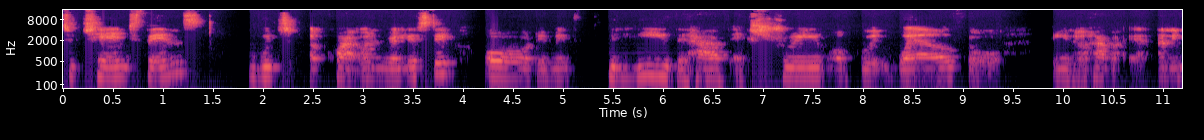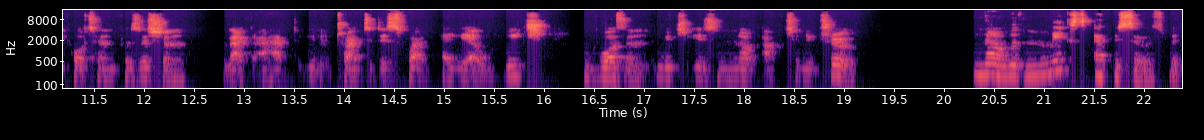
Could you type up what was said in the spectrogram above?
to change things, which are quite unrealistic, or they may believe they have extreme or great wealth, or you know have a, an important position like I had, you know, tried to describe earlier, which wasn't, which is not actually true. Now, with mixed episodes, we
